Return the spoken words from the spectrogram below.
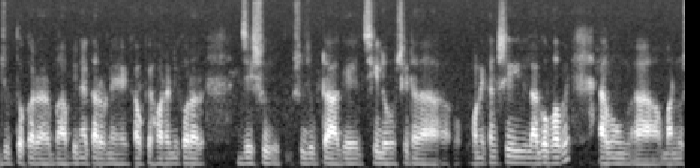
যুক্ত করার বা বিনা কারণে কাউকে হয়রানি করার যে সুযোগটা আগে ছিল সেটা অনেকাংশেই লাঘব হবে এবং মানুষ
